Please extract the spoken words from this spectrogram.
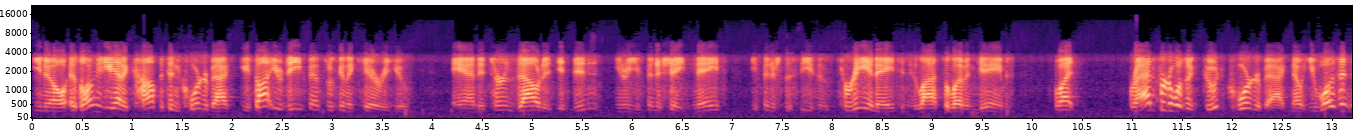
you know, as long as you had a competent quarterback, you thought your defense was going to carry you. And it turns out it, it didn't. You know, you finished eight and eight. You finished the season three and eight in your last 11 games. But Bradford was a good quarterback. Now, he wasn't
